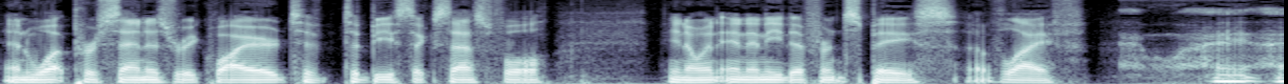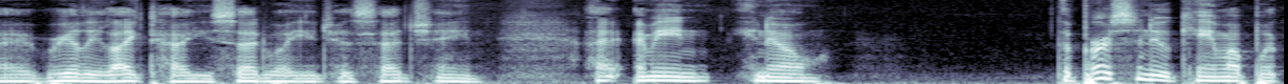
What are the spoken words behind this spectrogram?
and what percent is required to, to be successful you know in, in any different space of life. I, I really liked how you said what you just said shane. I, I mean you know the person who came up with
